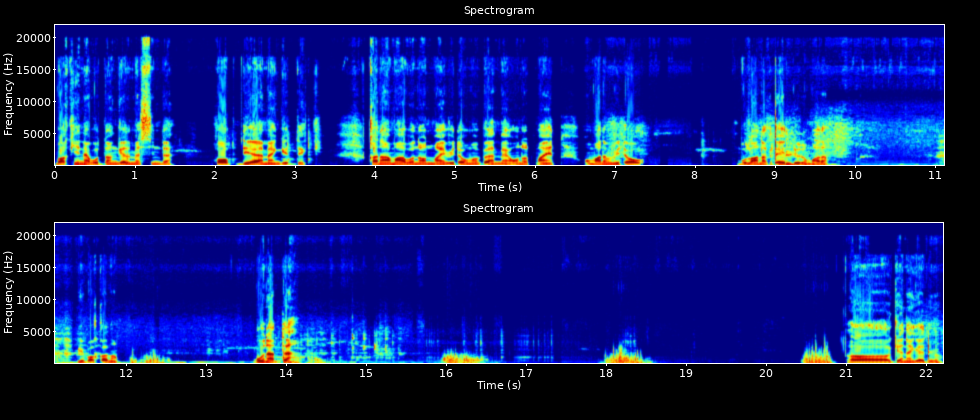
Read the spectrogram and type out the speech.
Bak yine buradan gelmesin de. Hop diye hemen gittik. Kanalıma abone olmayı, videomu beğenmeyi unutmayın. Umarım video bulanık değildir umarım. Bir bakalım. Bu ne de? Aa gene geliyor.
